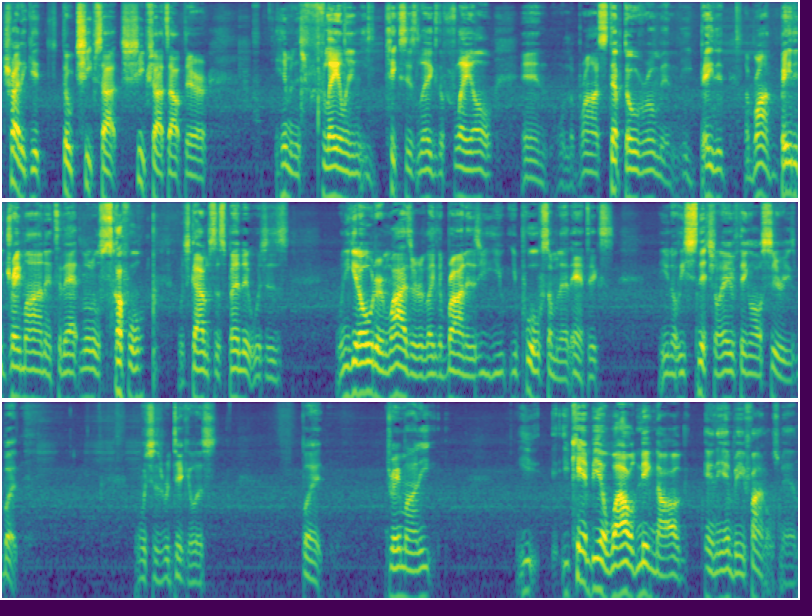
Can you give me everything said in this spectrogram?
try to get throw cheap shot cheap shots out there. Him and his flailing, he kicks his legs to flail, and LeBron stepped over him and he baited LeBron baited Draymond into that little scuffle which got him suspended, which is when you get older and wiser, like LeBron is, you, you, you pull some of that antics. You know, he snitched on everything all series, but which is ridiculous. But Draymond, he, he you can't be a wild nignog in the NBA Finals, man.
